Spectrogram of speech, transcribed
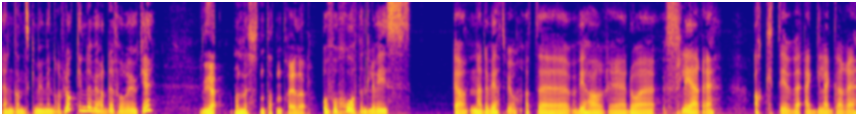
en ganske mye mindre flokk enn det vi hadde forrige uke. Ja, og nesten tatt en tredjedel. Og forhåpentligvis Ja, nei, det vet vi jo. At uh, vi har uh, da flere aktive eggleggere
